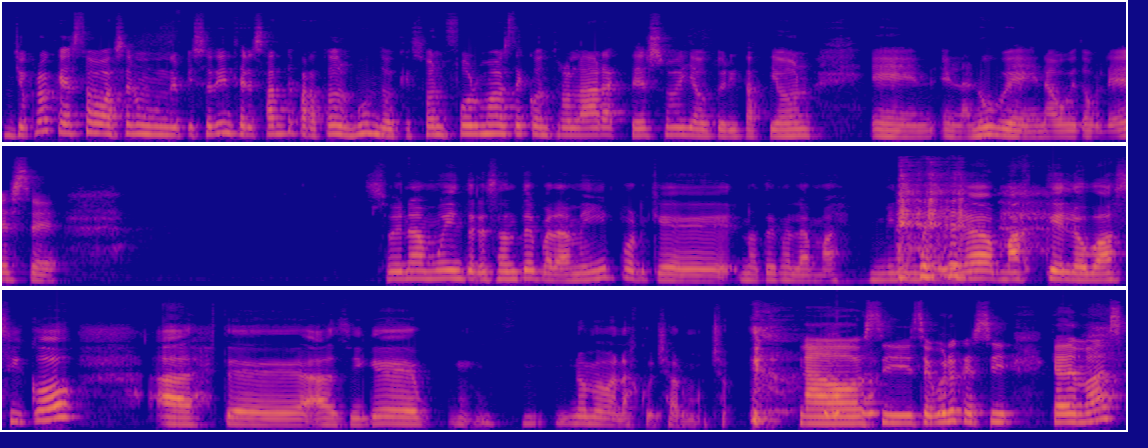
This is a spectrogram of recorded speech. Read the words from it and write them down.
Yo creo que esto va a ser un episodio interesante para todo el mundo, que son formas de controlar acceso y autorización en, en la nube, en AWS. Suena muy interesante para mí porque no tengo la más mínima idea, más que lo básico. Este, así que no me van a escuchar mucho. No, sí, seguro que sí. Que además,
